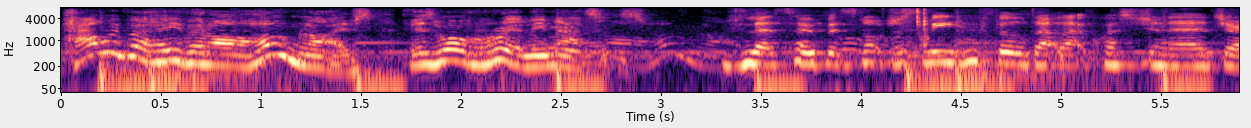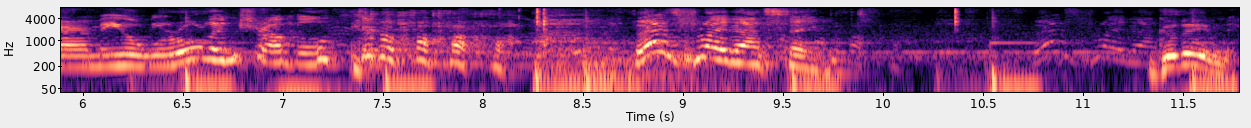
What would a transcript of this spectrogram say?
how we behave in our home lives is what really matters. Let's hope it's not just me who filled out that questionnaire, Jeremy, or we're all in trouble. Let's play that statement. Good evening.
